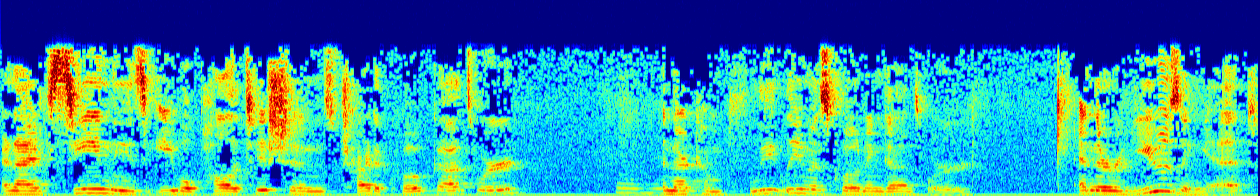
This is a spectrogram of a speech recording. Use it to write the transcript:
and I've seen these evil politicians try to quote God's word, mm-hmm. and they're completely misquoting God's word, and they're using it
